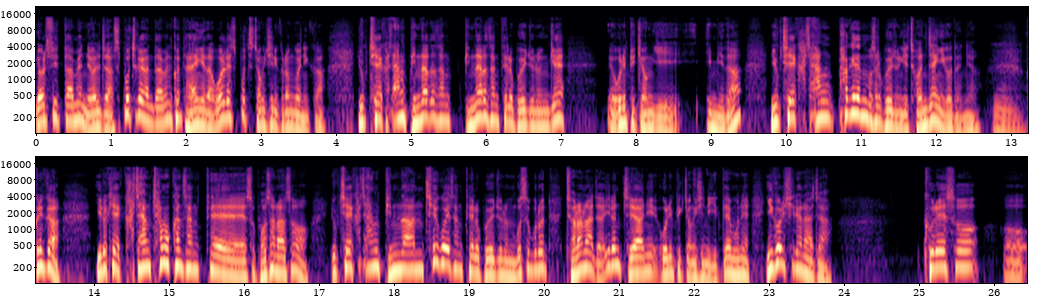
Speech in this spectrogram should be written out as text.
열 수 있다면 열자. 스포츠가 연다면 그건 다행이다. 원래 스포츠 정신이 그런 거니까. 육체에 가장 빛나던 상 빛나는 상태를 보여주는 게 올림픽 경기입니다. 육체에 가장 파괴된 모습을 보여주는 게 전쟁이거든요. 음. 그러니까 이렇게 가장 참혹한 상태에서 벗어나서 육체의 가장 빛난 최고의 상태를 보여주는 모습으로 전환하자. 이런 제안이 올림픽 정신이기 때문에 이걸 실현하자. 그래서 어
